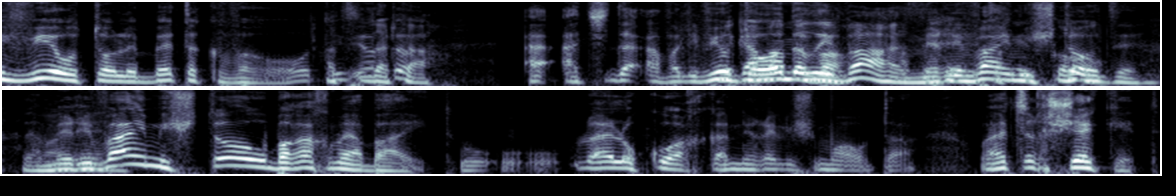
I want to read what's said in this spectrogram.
הביא אותו לבית הקברות? הצדקה. הצד... אבל הביא אותו וגם עוד דבר. המריבה. אז המריבה צריך עם אשתו. את זה. זה המריבה עם אשתו, הוא ברח מהבית. הוא, הוא, לא היה לו כוח כנראה לשמוע אותה. הוא היה צריך שקט.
